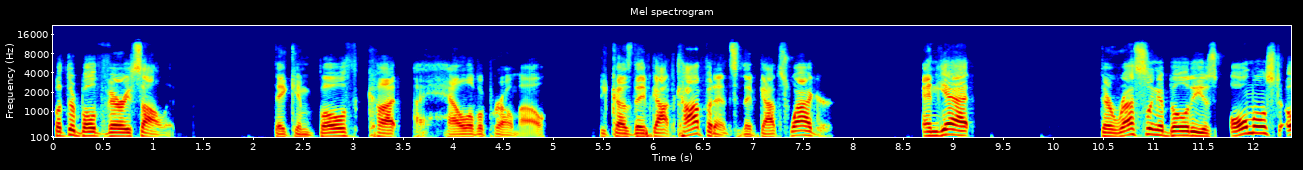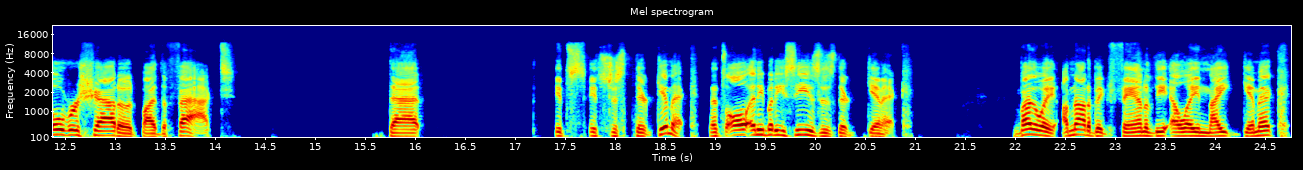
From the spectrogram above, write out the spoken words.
but they're both very solid. They can both cut a hell of a promo because they've got confidence and they've got swagger. And yet, their wrestling ability is almost overshadowed by the fact that it's it's just their gimmick. That's all anybody sees is their gimmick. By the way, I'm not a big fan of the LA Knight gimmick,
